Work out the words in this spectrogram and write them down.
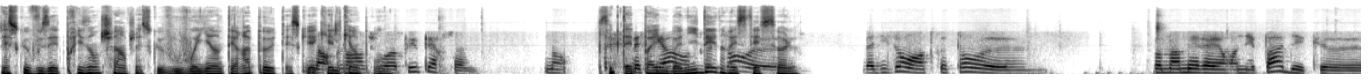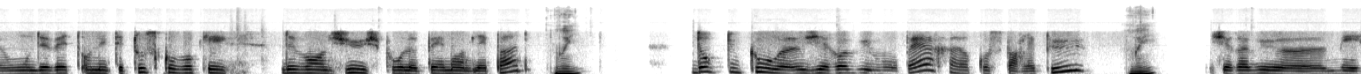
Est-ce que vous êtes prise en charge? Est-ce que vous voyez un thérapeute? Est-ce qu'il y a quelqu'un pour... Non, je vois plus personne. Non. C'est peut-être pas une bonne idée de rester euh, seule. Ben disons, entre-temps, euh, comme ma mère est en EHPAD et qu'on devait, on était tous convoqués devant le juge pour le paiement de l'EHPAD. Oui. Donc, du coup, euh, j'ai revu mon père alors qu'on se parlait plus. Oui. J'ai revu euh, mes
